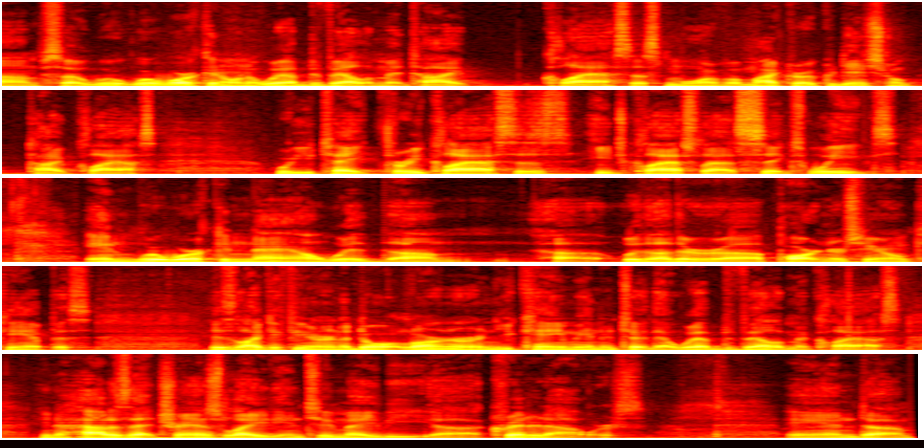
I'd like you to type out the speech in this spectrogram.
Um, so we're, we're working on a web development type class that's more of a micro-credential type class where you take three classes, each class lasts six weeks, and we're working now with, um, uh, with other uh, partners here on campus is like if you're an adult learner and you came in and took that web development class, you know, how does that translate into maybe uh, credit hours? And uh,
